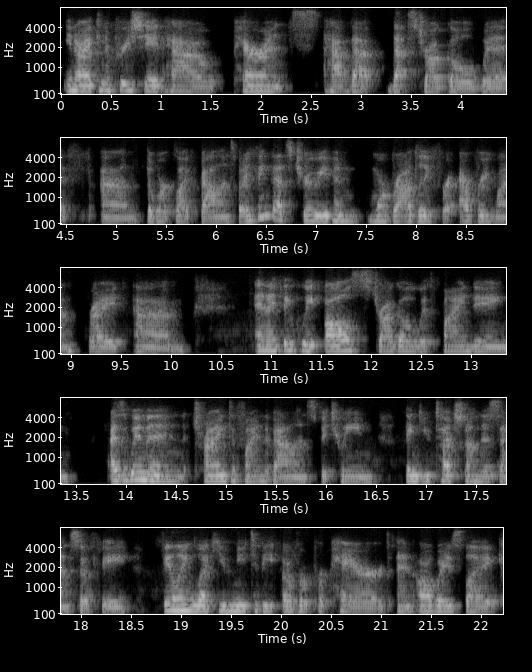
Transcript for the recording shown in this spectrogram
you know I can appreciate how parents have that that struggle with um, the work life balance, but I think that's true even more broadly for everyone, right? Um, and I think we all struggle with finding as women trying to find the balance between I think you touched on this Anne Sophie feeling like you need to be over prepared and always like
